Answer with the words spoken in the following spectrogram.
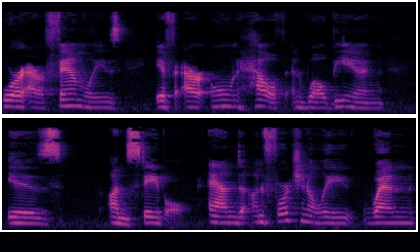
or our families if our own health and well being is unstable. And unfortunately, when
